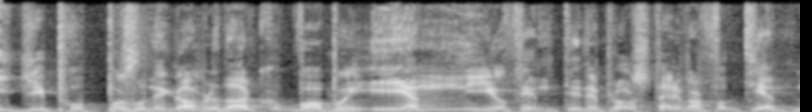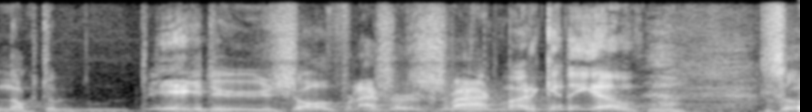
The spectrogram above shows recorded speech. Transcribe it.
Iggy Pop og sånn i gamle dager, var på 1,59.-plass. Der i hvert fall tjente nok til eget hus og alt, for det er så svært marked. ikke sant? Så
